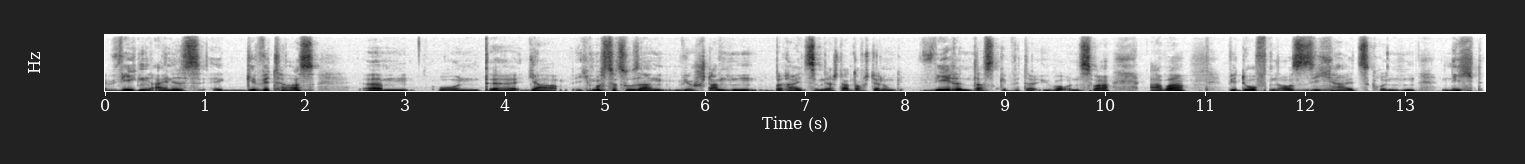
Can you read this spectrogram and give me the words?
wegen eines Gewitters. Ähm, und äh, ja, ich muss dazu sagen, wir standen bereits in der Startaufstellung, während das Gewitter über uns war, aber wir durften aus Sicherheitsgründen nicht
